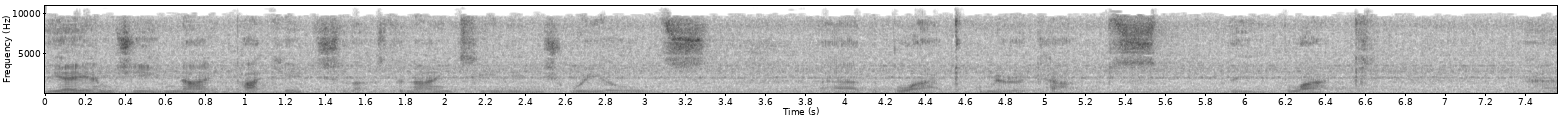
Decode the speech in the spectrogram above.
the AMG night package, so that's the 19 inch wheels, uh, the black mirror caps, the black uh,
